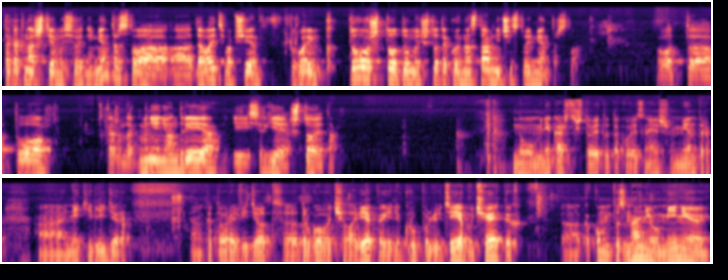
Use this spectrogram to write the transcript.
так как наша тема сегодня менторство, а, давайте вообще поговорим, кто что думает, что такое наставничество и менторство. Вот а, по, скажем так, мнению Андрея и Сергея, что это? Ну, мне кажется, что это такой, знаешь, ментор, а, некий лидер, а, который ведет э, другого человека или группу людей, обучает их какому-то знанию, умению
